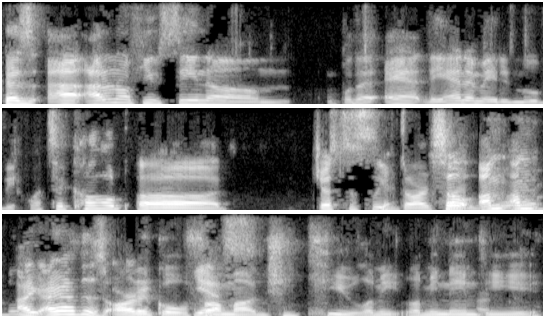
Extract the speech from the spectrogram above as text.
Because I, I don't know if you've seen um the the animated movie. What's it called? Uh, Justice League Dark. so Side I'm I'm I. I got this article from Yes. uh, GQ. Let me let me name the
